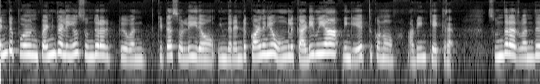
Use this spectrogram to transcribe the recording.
ரெண்டு பெண்களையும் சுந்தரருக்கு வந் கிட்ட சொல்லி இதோ இந்த ரெண்டு குழந்தைங்களையும் உங்களுக்கு அடிமையாக நீங்கள் ஏற்றுக்கணும் அப்படின்னு கேட்குறார் சுந்தரர் வந்து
